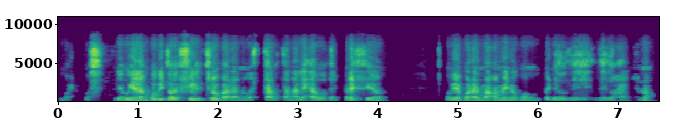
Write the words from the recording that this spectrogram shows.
Bueno, pues le voy a dar un poquito de filtro para no estar tan alejados del precio. Lo voy a poner más o menos con un periodo de, dos años, ¿no?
